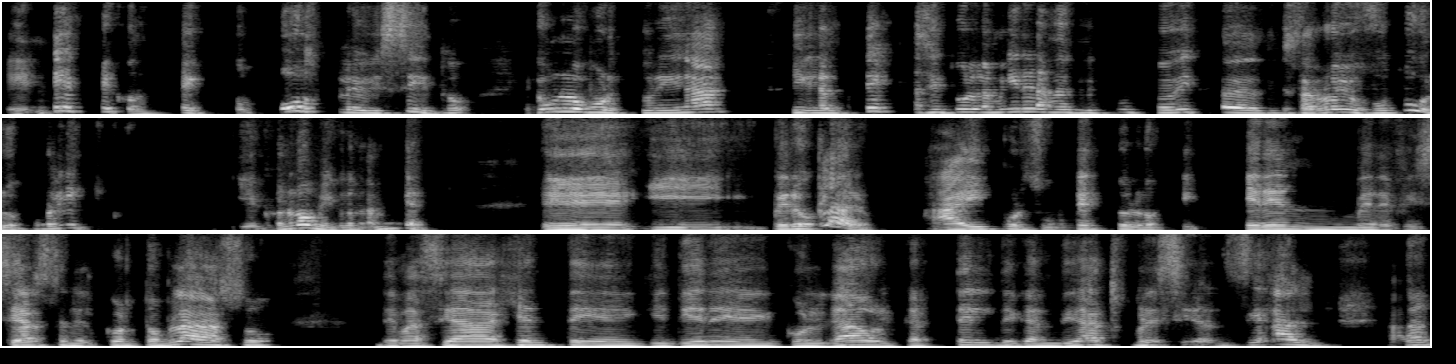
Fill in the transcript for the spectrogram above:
en este contexto post plebiscito es una oportunidad gigantesca si tú la miras desde el punto de vista del desarrollo futuro, político y económico también. Eh, y, pero claro, hay por supuesto los que quieren beneficiarse en el corto plazo, demasiada gente que tiene colgado el cartel de candidato presidencial, ¿ah?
